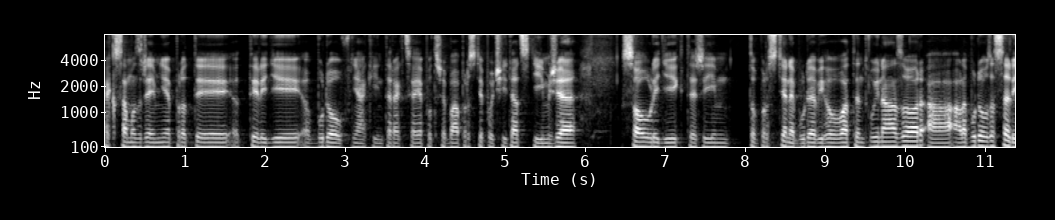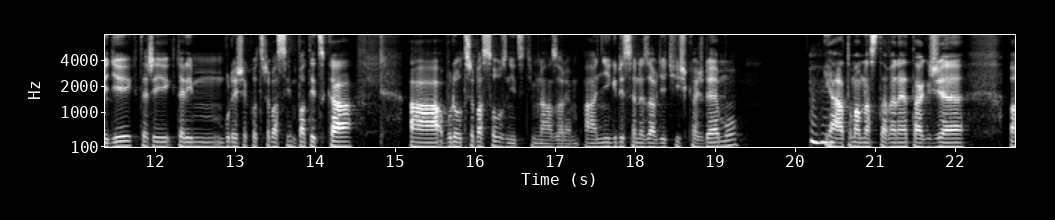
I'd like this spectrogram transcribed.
tak samozřejmě pro ty, ty lidi budou v nějaké interakci a je potřeba prostě počítat s tím, že jsou lidi, kteřím to prostě nebude vyhovovat ten tvůj názor, a, ale budou zase lidi, kteří, kterým budeš jako třeba sympatická a budou třeba souznit s tím názorem a nikdy se nezavděčíš každému, Mm-hmm. Já to mám nastavené tak, že uh,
